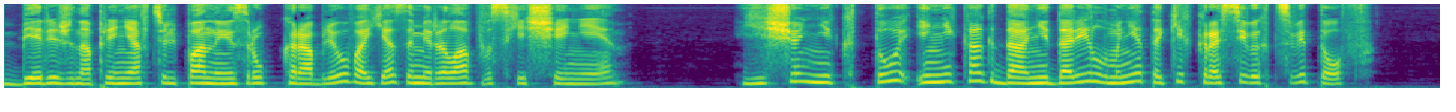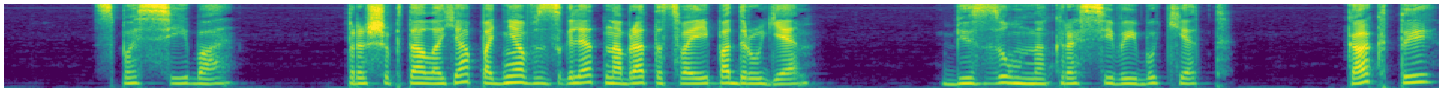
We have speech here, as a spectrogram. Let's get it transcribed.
Бережно приняв тюльпаны из рук Кораблёва, я замерла в восхищении. Еще никто и никогда не дарил мне таких красивых цветов. «Спасибо», – прошептала я, подняв взгляд на брата своей подруги. «Безумно красивый букет». «Как ты?»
